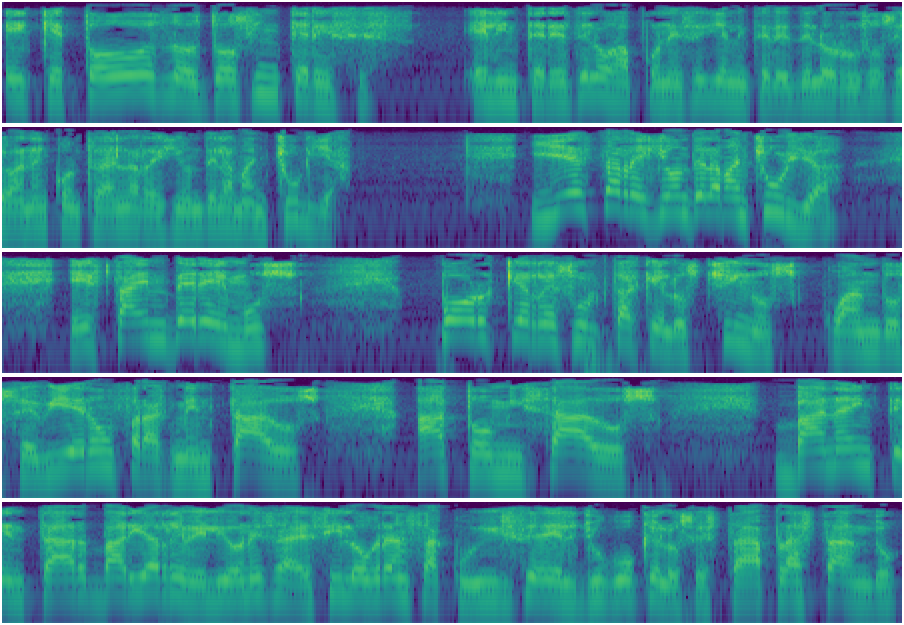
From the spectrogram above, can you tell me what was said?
en que todos los dos intereses, el interés de los japoneses y el interés de los rusos, se van a encontrar en la región de la Manchuria. Y esta región de la Manchuria está en veremos porque resulta que los chinos, cuando se vieron fragmentados, atomizados, van a intentar varias rebeliones a ver si logran sacudirse del yugo que los está aplastando.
